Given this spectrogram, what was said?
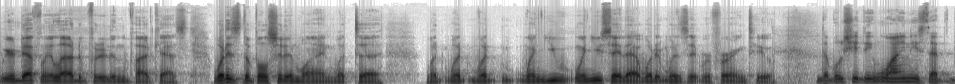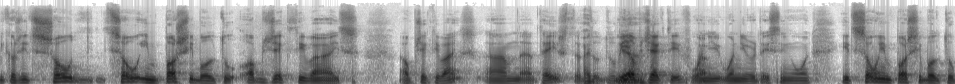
we are definitely allowed to put it in the podcast. What is the bullshit in wine? What uh, what what what when you when you say that, what what is it referring to? The bullshit in wine is that because it's so so impossible to objectivize objectivize um, taste, to, to be yeah. objective when you when you're tasting one. It's so impossible to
